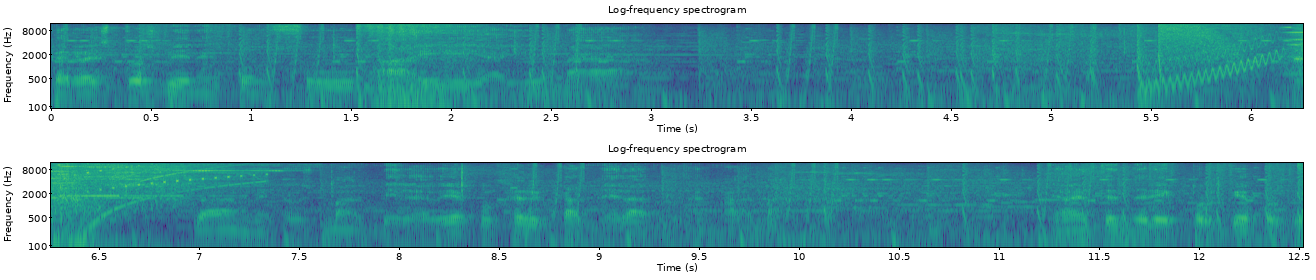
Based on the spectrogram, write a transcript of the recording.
Pero estos vienen con su... Ahí hay una... Menos mal. Mira, voy a coger el candelabro, ¿eh? Ya entenderéis por qué, porque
